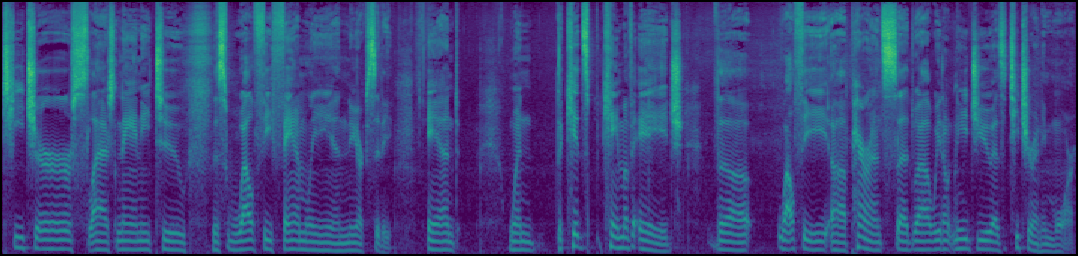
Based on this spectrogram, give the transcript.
teacher slash nanny to this wealthy family in New York City, and when the kids came of age, the wealthy uh, parents said, "Well, we don't need you as a teacher anymore."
